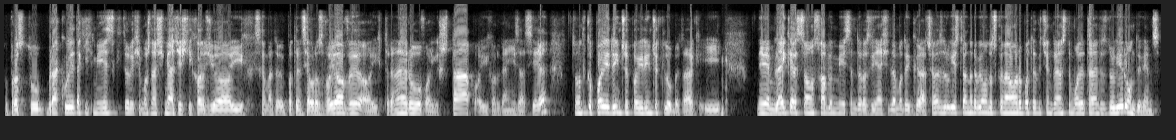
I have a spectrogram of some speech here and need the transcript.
Po prostu brakuje takich miejsc, których się można śmiać, jeśli chodzi o ich schemat, potencjał rozwojowy, o ich trenerów, o ich sztab, o ich organizację. To są tylko pojedyncze, pojedyncze kluby, tak? I nie wiem, Lakers są słabym miejscem do rozwijania się dla młodych graczy, ale z drugiej strony robią doskonałą robotę, wyciągając te młode talenty z drugiej rundy, więc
